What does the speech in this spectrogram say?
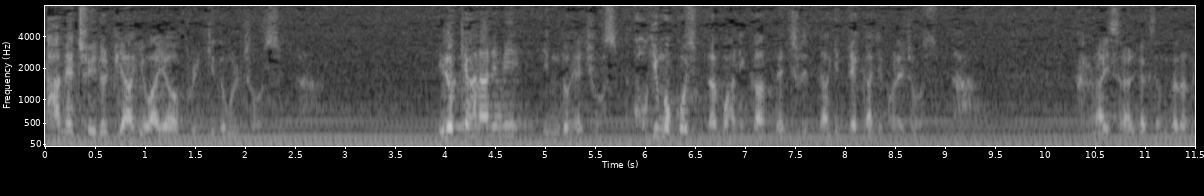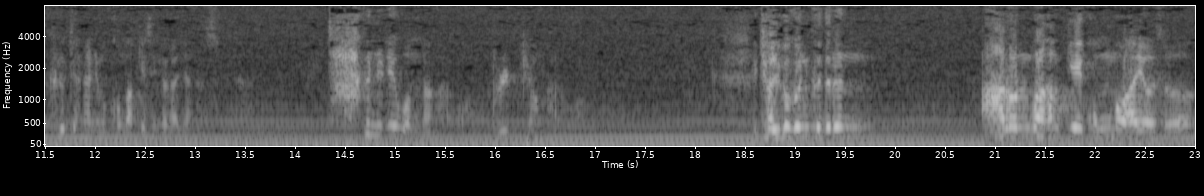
밤의 추위를 피하기 위하여 불 기둥을 주었습니다. 이렇게 하나님이 인도해 주었습니다. 고기 먹고 싶다고 하니까 메추리 따기 때까지 보내주었습니다. 그러나 이스라엘 백성들은 그렇게 하나님을 고맙게 생각하지 않았습니다. 작은 일에 원망하고 불평하고 결국은 그들은 아론과 함께 공모하여서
